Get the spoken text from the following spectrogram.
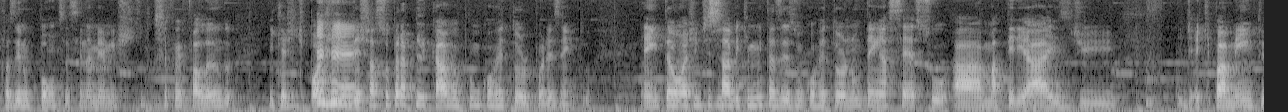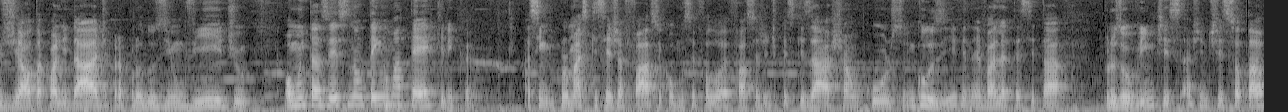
fazendo pontos assim na minha mente de tudo que você foi falando e que a gente pode uhum. deixar super aplicável para um corretor, por exemplo. É, então a gente sabe que muitas vezes um corretor não tem acesso a materiais de, de equipamentos de alta qualidade para produzir um vídeo, ou muitas vezes não tem uma técnica. Assim, por mais que seja fácil, como você falou, é fácil a gente pesquisar, achar um curso. Inclusive, né, vale até citar para os ouvintes, a gente só está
